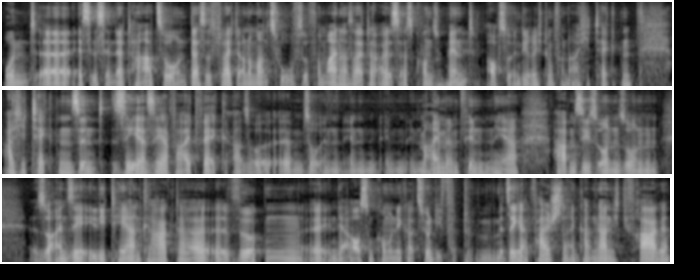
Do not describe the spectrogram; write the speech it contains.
Und äh, es ist in der Tat so, und das ist vielleicht auch nochmal ein Zuruf so von meiner Seite als, als Konsument, auch so in die Richtung von Architekten. Architekten sind sehr, sehr weit weg. Also ähm, so in, in, in, in meinem Empfinden her haben sie so ein, so ein so einen sehr elitären Charakter äh, wirken äh, in der Außenkommunikation, die mit Sicherheit falsch sein kann, gar nicht die Frage.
